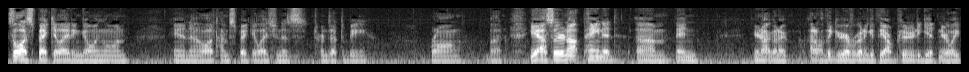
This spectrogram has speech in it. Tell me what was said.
there's a lot of speculating going on, and uh, a lot of times speculation is turns out to be wrong. But yeah, so they're not painted, um, and you're not gonna. I don't think you're ever to get the opportunity to get nearly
